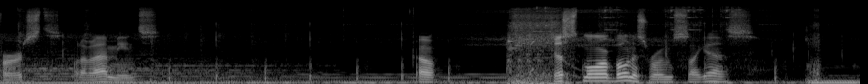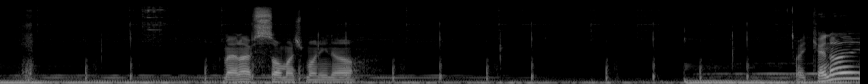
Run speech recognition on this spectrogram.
first. Whatever that means. Oh. Just more bonus rooms, I guess. Man, I have so much money now. Can I?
